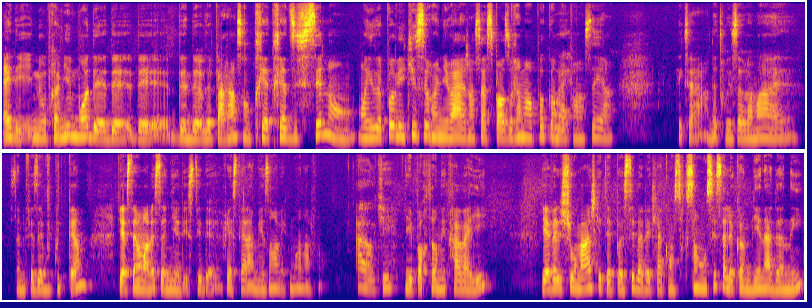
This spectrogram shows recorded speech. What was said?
nos premiers mois de, de, de, parents sont très, très difficiles. On ne les a pas vécus sur un nuage. Hein. Ça se passe vraiment pas comme on pensait. Hein. ça, on a trouvé ça vraiment... Euh, ça nous faisait beaucoup de peine. Puis à ce moment-là, Sonny a décidé de rester à la maison avec moi, dans le fond. Ah, OK. Il n'est pas retourné travailler. Il y avait le chômage qui était possible avec la construction aussi. Ça l'a comme bien à donner.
